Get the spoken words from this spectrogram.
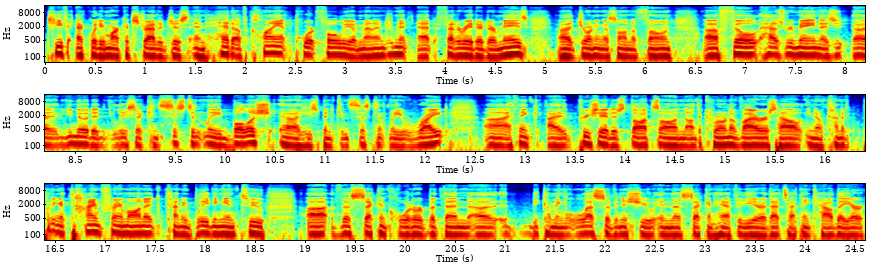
Chief Equity Market Strategist and Head of Client Portfolio Management at Federated Hermes, uh, joining us on the phone. Uh, Phil has remained, as you, uh, you, noted, Lisa, consistently bullish. Uh, he's been consistently right. Uh, I think I appreciate his thoughts on uh, the coronavirus, how, you know, kind of putting a time frame on it, kind of bleeding into the second quarter, but then becoming less of an issue in the second half of the year. That's, I think, how they are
